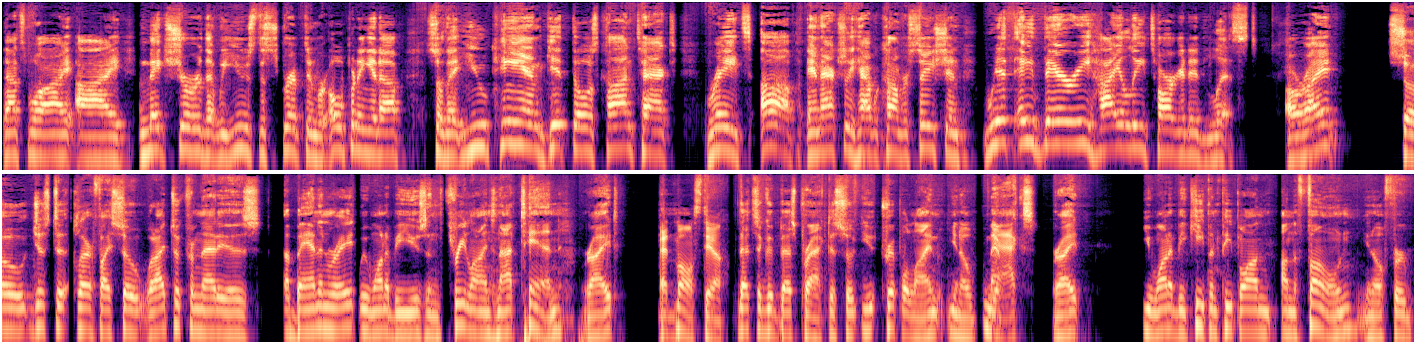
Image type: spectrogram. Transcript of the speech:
That's why I make sure that we use the script and we're opening it up so that you can get those contact rates up and actually have a conversation with a very highly targeted list. All right. So just to clarify, so what I took from that is abandon rate. We want to be using three lines, not 10, right? At most, yeah. That's a good best practice. So you triple line, you know, max, right? You want to be keeping people on, on the phone, you know, for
